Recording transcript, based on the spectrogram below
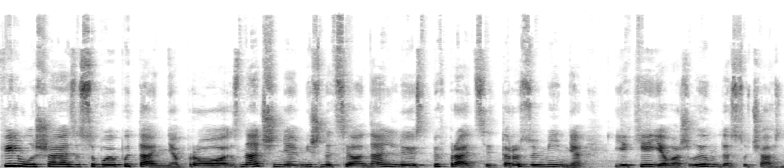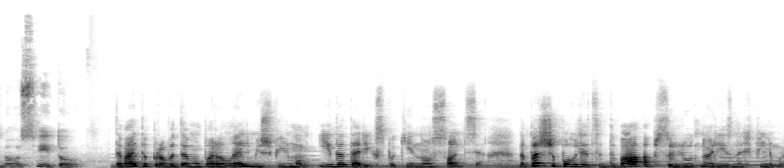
Фільм лишає за собою питання про значення міжнаціональної співпраці та розуміння, яке є важливим для сучасного світу. Давайте проведемо паралель між фільмом Іда та Рік спокійного сонця. На перший погляд, це два абсолютно різних фільми,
